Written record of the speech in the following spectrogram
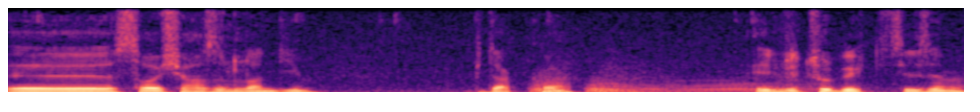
Ee, savaşa hazırlan diyeyim. Bir dakika. 50 tur bekleyeceğiz değil mi?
